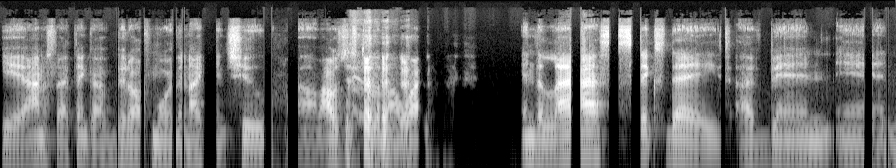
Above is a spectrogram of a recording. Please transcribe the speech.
Yeah, honestly, I think I've bit off more than I can chew. Um, I was just telling my wife in the last six days, I've been in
